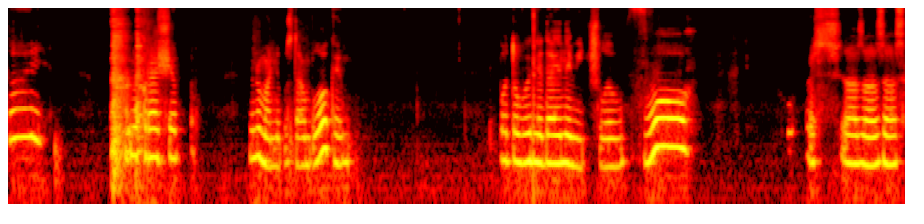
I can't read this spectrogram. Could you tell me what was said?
Та й ну, краще нормально поставимо блоки. Бо то виглядає невічливо. Ось зараз, зараз.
